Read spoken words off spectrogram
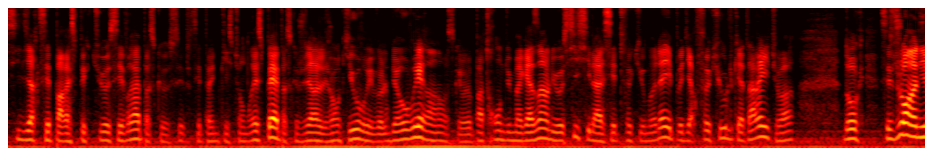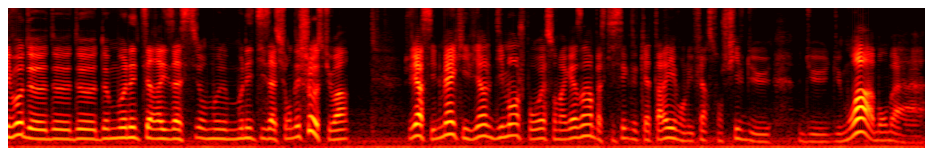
si dire que c'est pas respectueux c'est vrai parce que c'est pas une question de respect parce que je veux dire les gens qui ouvrent ils veulent bien ouvrir hein, parce que le patron du magasin lui aussi s'il a assez de fuck you money il peut dire fuck you le Qatari tu vois. Donc c'est toujours un niveau de, de, de monétisation, des choses tu vois. Je veux dire, si le mec il vient le dimanche pour ouvrir son magasin parce qu'il sait que les Qataris vont lui faire son chiffre du, du, mois, bon bah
